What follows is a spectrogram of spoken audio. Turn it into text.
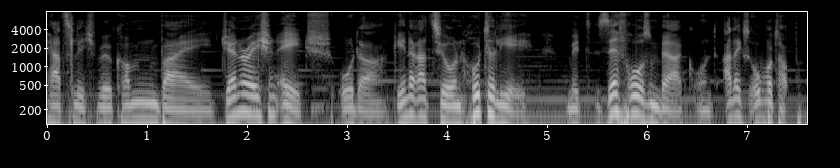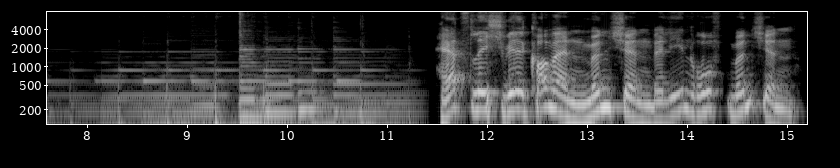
Herzlich willkommen bei Generation Age oder Generation Hotelier mit Sef Rosenberg und Alex Obertop. Herzlich willkommen, München. Berlin ruft München.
